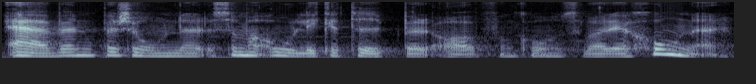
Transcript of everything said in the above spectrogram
även personer som har olika typer av funktionsvariationer.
